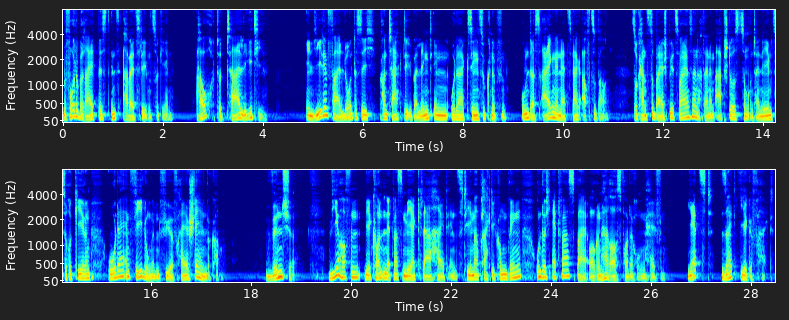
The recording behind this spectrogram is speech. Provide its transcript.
bevor du bereit bist, ins Arbeitsleben zu gehen. Auch total legitim. In jedem Fall lohnt es sich, Kontakte über LinkedIn oder Xing zu knüpfen, um das eigene Netzwerk aufzubauen. So kannst du beispielsweise nach deinem Abschluss zum Unternehmen zurückkehren oder Empfehlungen für freie Stellen bekommen. Wünsche. Wir hoffen, wir konnten etwas mehr Klarheit ins Thema Praktikum bringen und euch etwas bei euren Herausforderungen helfen. Jetzt seid ihr gefragt.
